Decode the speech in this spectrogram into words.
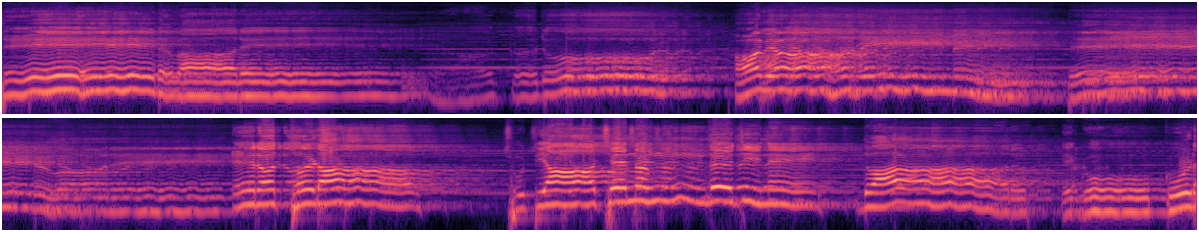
તેડવારે. અક્રૂર આવ્યા હરીને તેડવારે. એ રથડા છૂટ્યા છે નંદજીને દ્વાર. એ ગોકુળ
